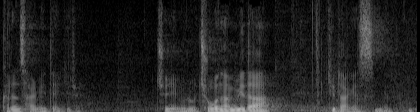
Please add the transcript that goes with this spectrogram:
그런 삶이 되기를 주님으로 축원합니다. 기도하겠습니다.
